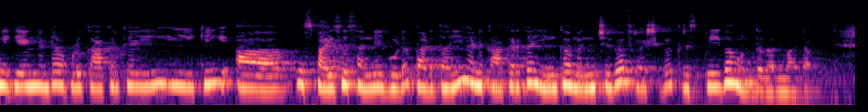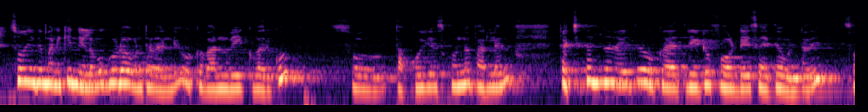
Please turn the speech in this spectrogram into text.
మీకు ఏంటంటే అప్పుడు కాకరకాయకి ఆ స్పైసెస్ అన్నీ కూడా పడతాయి. అండ్ కాకరకాయ ఇంకా మంచిగా ఫ్రెష్గా క్రిస్పీగా ఉంటుంది అనమాట సో ఇది మనకి నిలవ కూడా ఉంటుందండి ఒక వన్ వీక్ వరకు. సో తక్కువ చేసుకున్నా పర్లేదు. ఖచ్చితంగా అయితే ఒక త్రీ టు ఫోర్ డేస్ అయితే ఉంటుంది. సో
